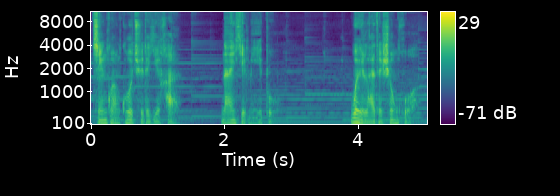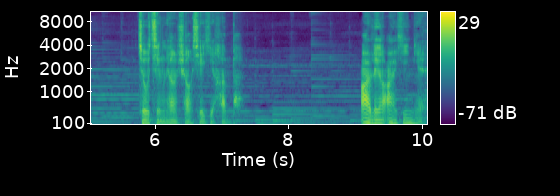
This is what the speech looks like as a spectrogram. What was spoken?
尽管过去的遗憾难以弥补，未来的生活就尽量少些遗憾吧。二零二一年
